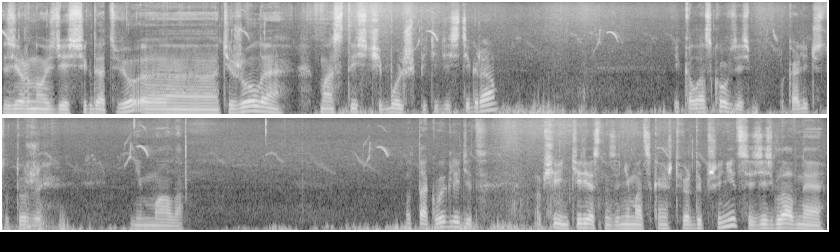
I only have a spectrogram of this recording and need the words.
зерно здесь всегда твё, э, тяжелое, масса тысячи больше 50 грамм. И колосков здесь по количеству тоже немало. Вот так выглядит. Вообще интересно заниматься, конечно, твердой пшеницей. Здесь главное,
